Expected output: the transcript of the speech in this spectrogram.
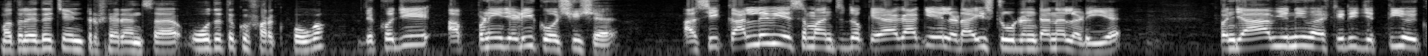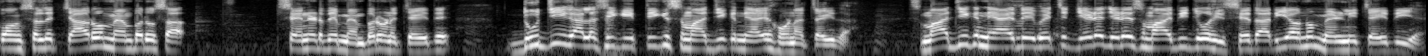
ਮਤਲਬ ਇਹਦੇ ਚ ਇੰਟਰਫੇਰੈਂਸ ਹੈ ਉਹਦੇ ਤੇ ਕੋਈ ਫ਼ਰਕ ਪਊਗਾ? ਦੇਖੋ ਜੀ ਆਪਣੀ ਜਿਹੜੀ ਕੋਸ਼ਿਸ਼ ਹੈ ਅਸੀਂ ਕੱਲ ਵੀ ਇਸ ਮੰਚ ਤੋਂ ਕਿਹਾਗਾ ਕਿ ਇਹ ਲੜਾਈ ਸਟੂਡੈਂਟਾਂ ਨਾਲ ਲੜੀ ਹੈ। ਪੰਜਾਬ ਯੂਨੀਵਰਸਿਟੀ ਦੀ ਜਿੱਤੀ ਹੋਈ ਕੌਂਸਲ ਦੇ ਚਾਰੋਂ ਮੈਂਬਰ ਉਸ ਸੈਨੇਟ ਦੇ ਮੈਂਬਰ ਹੋਣੇ ਚਾਹੀਦੇ। ਦੂਜੀ ਗੱਲ ਅਸੀਂ ਕੀਤੀ ਕਿ ਸਮਾਜਿਕ ਨਿਆਂ ਹੋਣਾ ਚਾਹੀਦਾ। ਸਮਾਜਿਕ ਨਿਆਂ ਦੇ ਵਿੱਚ ਜਿਹੜੇ ਜਿਹੜੇ ਸਮਾਜ ਦੀ ਜੋ ਹਿੱਸੇਦਾਰੀ ਹੈ ਉਹਨੂੰ ਮਿਲਣੀ ਚਾਹੀਦੀ ਹੈ।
